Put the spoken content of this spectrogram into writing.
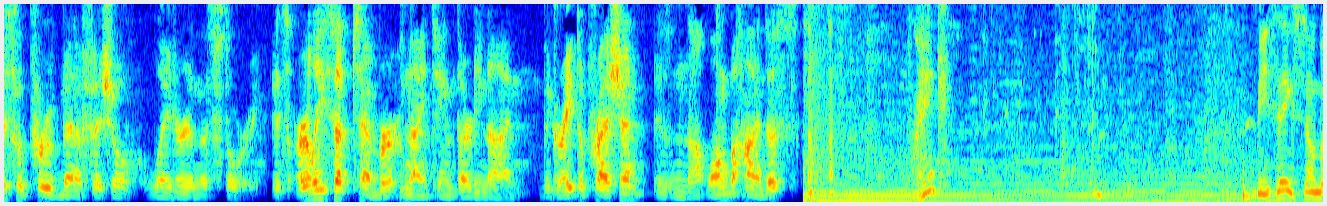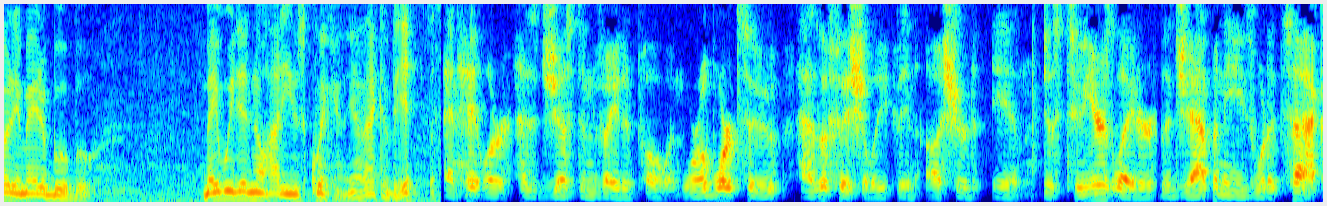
This would prove beneficial later in the story. It's early September of 1939. The Great Depression is not long behind us. Frank? Methinks somebody made a boo-boo. Maybe we didn't know how to use Quicken. Yeah, that could be it. And Hitler has just invaded Poland. World War II has officially been ushered in. Just two years later, the Japanese would attack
